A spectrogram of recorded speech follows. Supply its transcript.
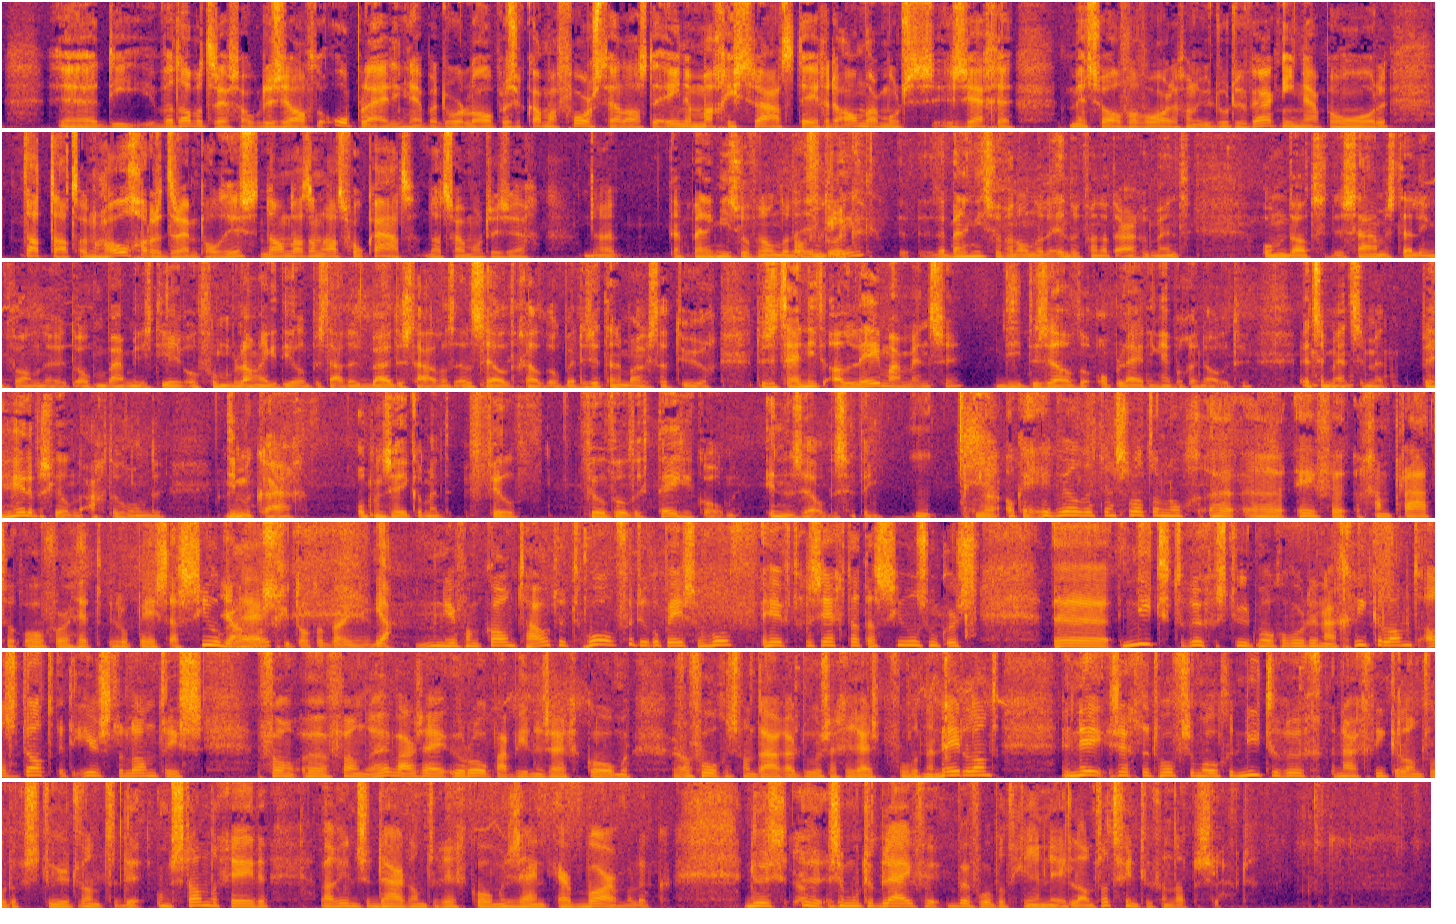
Die wat dat betreft ook dezelfde opleiding hebben doorlopen. Dus ik kan me voorstellen als de ene magistraat tegen de ander moet zeggen... met zoveel woorden van u doet uw werk niet naar behoren... dat dat een hogere drempel is dan dat een advocaat dat zou moeten zeggen. Nou, daar ben ik niet zo van onder de indruk. Daar ben ik niet zo van onder de indruk van dat argument. Omdat de samenstelling van het Openbaar Ministerie ook voor een belangrijk deel bestaat uit buitenstaanders. En hetzelfde geldt ook bij de zittende magistratuur. Dus het zijn niet alleen maar mensen die dezelfde opleiding hebben genoten. Het zijn mensen met hele verschillende achtergronden die elkaar op een zeker moment veel, veelvuldig tegenkomen in dezelfde setting. Hm. Ja. Oké, okay, ik wilde tenslotte nog uh, uh, even gaan praten over het Europees asielbeleid. Ja, schiet dat erbij in. Ja, meneer Van Kanthout, het Hof, het Europese Hof, heeft gezegd dat asielzoekers uh, niet teruggestuurd mogen worden naar Griekenland als dat het eerste land is van, van, waar zij Europa binnen zijn gekomen. Ja. Vervolgens van daaruit door zijn gereisd bijvoorbeeld naar Nederland. Nee, zegt het Hof, ze mogen niet terug naar Griekenland worden gestuurd, want de omstandigheden waarin ze daar dan terechtkomen zijn erbarmelijk. Dus ja. ze moeten blijven bijvoorbeeld hier in Nederland. Wat vindt u van dat besluit?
